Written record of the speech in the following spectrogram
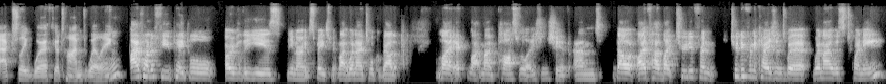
actually worth your time dwelling? I've had a few people over the years, you know, speak to me like when I talk about it, my like my past relationship, and I've had like two different two different occasions where when I was 20,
